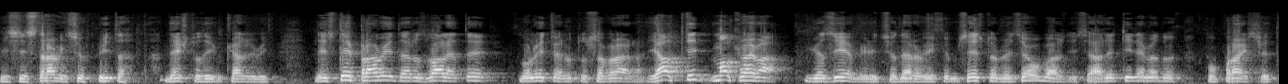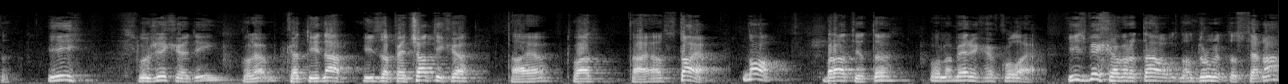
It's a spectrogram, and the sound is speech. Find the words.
и сестра ми се опита нещо да им каже ми. Не сте прави да разваляте молитвеното събрание. Я ти мълквай ма! Газия милиционера, викам, сестор, не се обажди сега, не ти няма да поправи света. И служиха един голям катинар и запечатиха тая, това, тая стая. Но братята го намериха колая. Избиха врата на другата стена,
